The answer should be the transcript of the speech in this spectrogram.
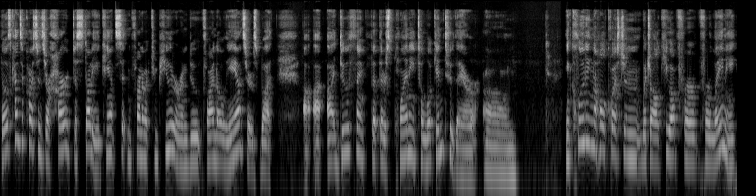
Those kinds of questions are hard to study. You can't sit in front of a computer and do find all the answers, but I, I do think that there's plenty to look into there. Um, including the whole question, which I'll queue up for for Lainey,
